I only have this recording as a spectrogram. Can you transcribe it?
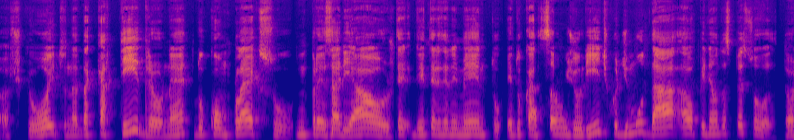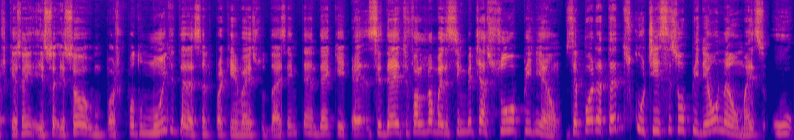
acho que o 8, né, da Cathedral, né, do complexo empresarial, de entretenimento, educação e jurídico, de mudar a opinião das pessoas. Então, acho que isso, é, isso, isso é acho um ponto muito interessante para quem vai estudar, é você entender que é, se daí tu fala, não, mas é simplesmente a sua opinião. Você pode até discutir se é sua opinião ou não, mas o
